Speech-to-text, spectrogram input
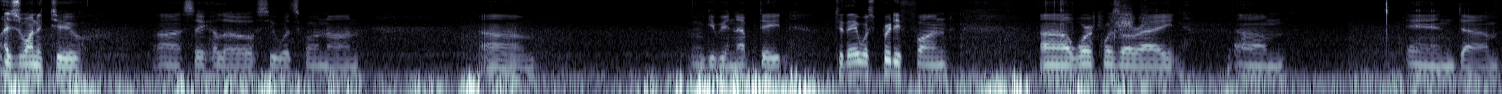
I just wanted to uh, say hello, see what's going on. Um, and give you an update. Today was pretty fun. Uh, work was alright. Um, and um,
